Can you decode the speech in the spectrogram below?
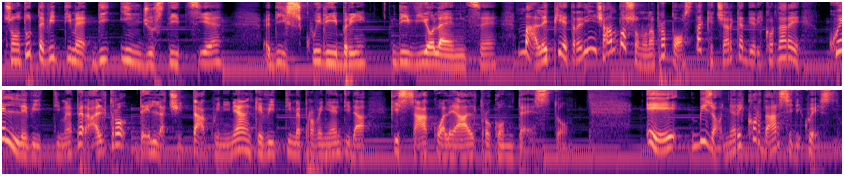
sono tutte vittime di ingiustizie, di squilibri, di violenze, ma le pietre d'inciampo sono una proposta che cerca di ricordare quelle vittime, peraltro della città, quindi neanche vittime provenienti da chissà quale altro contesto. E bisogna ricordarsi di questo,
